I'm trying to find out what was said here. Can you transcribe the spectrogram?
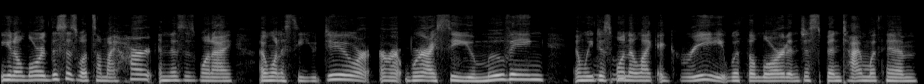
you know, Lord, this is what's on my heart and this is what I, I want to see you do or, or where I see you moving. And we just mm-hmm. want to like agree with the Lord and just spend time with him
